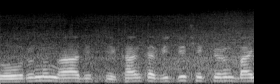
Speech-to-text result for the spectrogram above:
Doğrunun abisi. Kanka video çekiyorum ben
